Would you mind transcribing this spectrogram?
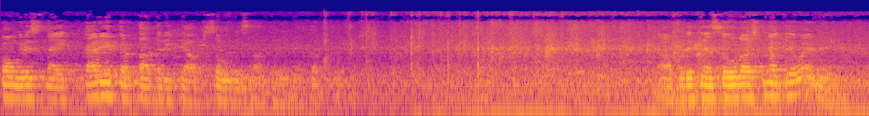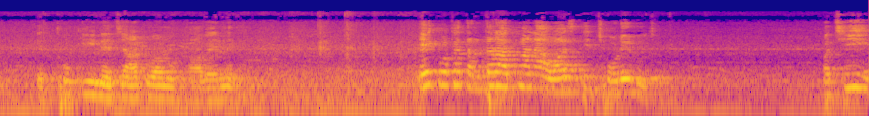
કોંગ્રેસના એક કાર્યકર્તા તરીકે આપ સૌની સાથે કરતો આપણે ત્યાં સૌરાષ્ટ્રમાં કહેવાય ને કે થૂકીને ચાટવાનું ભાવે નહીં. એક વખત અંતરાત્માના અવાજથી છોડેલું છે. પછી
